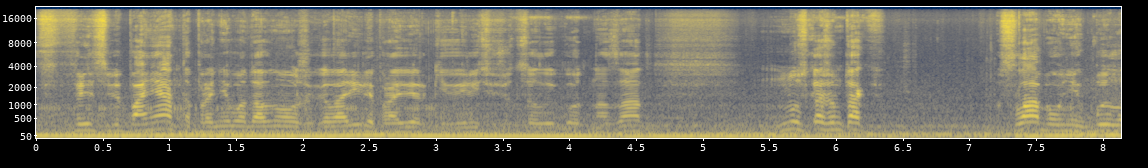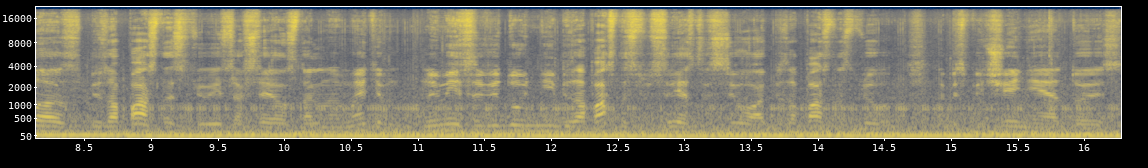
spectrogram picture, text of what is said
в принципе, понятно, про него давно уже говорили, проверки велись еще целый год назад ну, скажем так, слабо у них было с безопасностью и со всем остальным этим. Но имеется в виду не безопасностью средств всего, а безопасностью обеспечения, то есть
